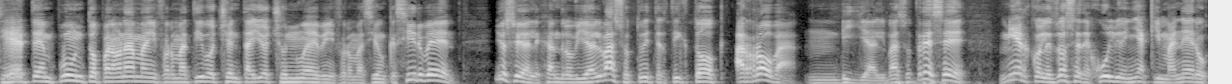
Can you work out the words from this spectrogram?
Siete en punto, panorama informativo 88.9, información que sirve. Yo soy Alejandro Villalbazo, Twitter, TikTok, arroba mm, Villalbazo 13. Miércoles 12 de julio, Iñaki Manero.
